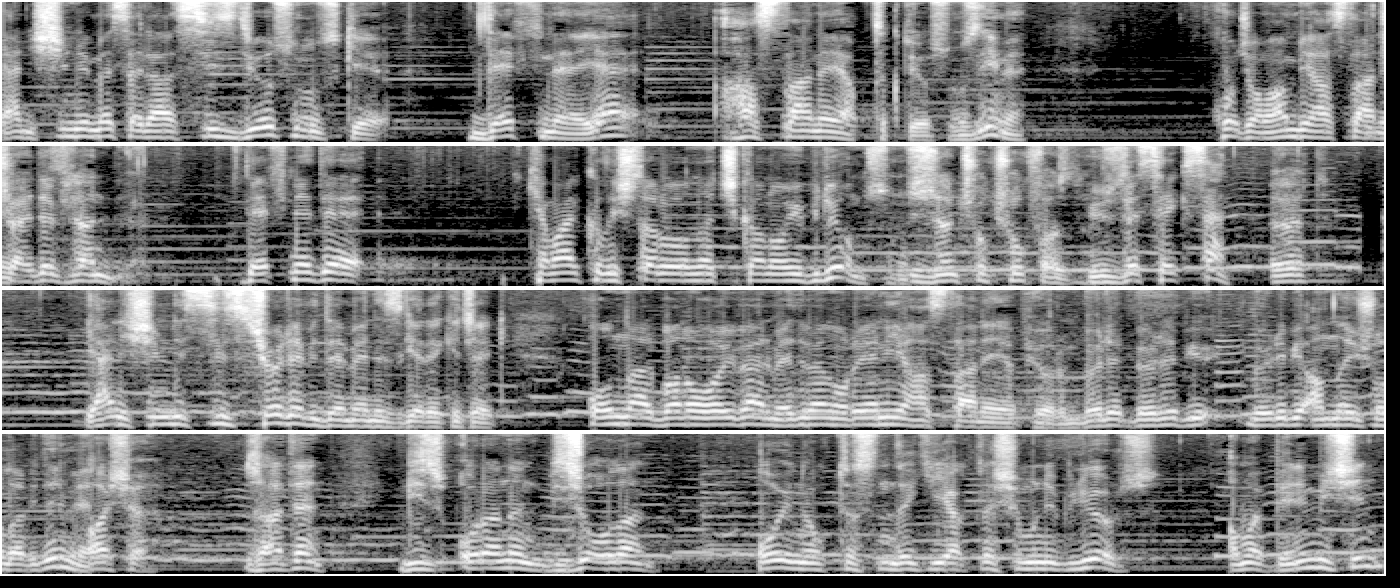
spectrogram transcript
Yani şimdi mesela siz diyorsunuz ki Defne'ye hastane yaptık diyorsunuz değil mi? Kocaman bir hastane. Çayda falan Defne'de Kemal Kılıçdaroğlu'na çıkan oyu biliyor musunuz? bizden çok çok fazla. Yüzde seksen. Evet. Yani şimdi siz şöyle bir demeniz gerekecek. Onlar bana oy vermedi ben oraya niye hastane yapıyorum? Böyle böyle bir böyle bir anlayış olabilir mi? Paşa. Zaten biz oranın bize olan oy noktasındaki yaklaşımını biliyoruz. Ama benim için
